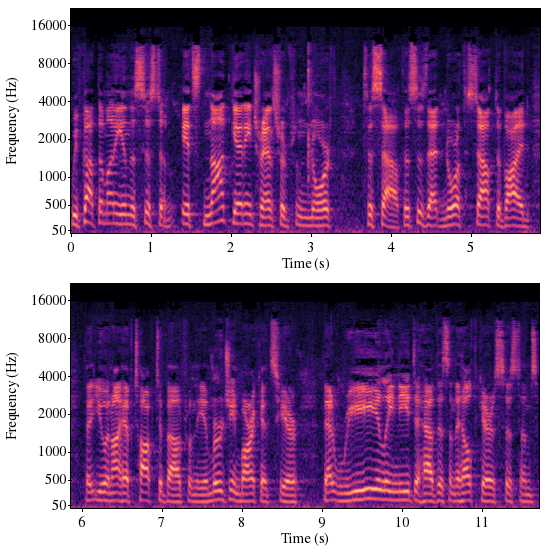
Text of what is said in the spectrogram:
we've got the money in the system. It's not getting transferred from north to south. This is that north south divide that you and I have talked about from the emerging markets here that really need to have this in the healthcare systems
